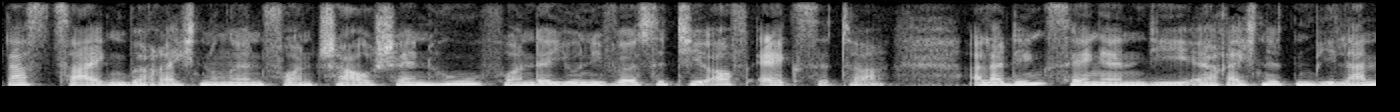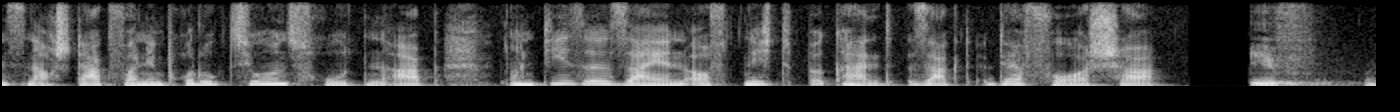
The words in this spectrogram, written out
Das zeigen Berechnungen von Chao Shen-Hu von der University of Exeter. Allerdings hängen die errechneten Bilanzen auch stark von den Produktionsrouten ab und diese seien oft nicht bekannt, sagt der Forscher. If es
